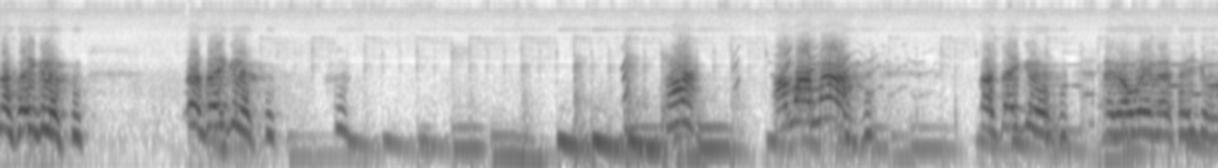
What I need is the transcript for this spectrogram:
నా సైకిల్ నా సైకిల్. అమ్మా అమ్మా. నా సైకిల్. అయ్యో నా సైకిల్.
